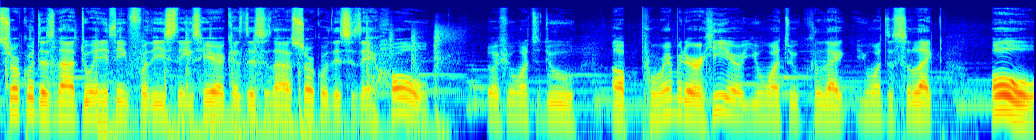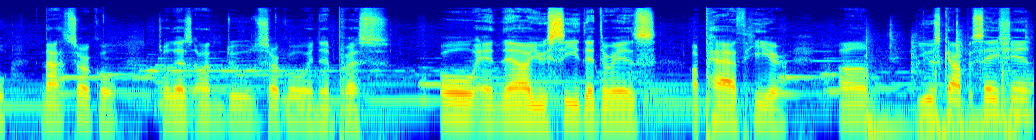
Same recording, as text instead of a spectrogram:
circle does not do anything for these things here because this is not a circle this is a hole so if you want to do a perimeter here you want to collect you want to select hole not circle. So let's undo circle and then press hole and now you see that there is a path here. Um, use compensation.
